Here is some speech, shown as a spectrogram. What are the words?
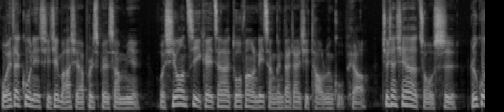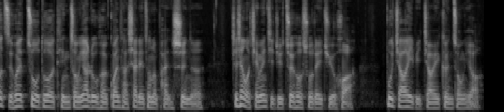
我会在过年期间把它写在 PressPlay 上面。我希望自己可以站在多方的立场跟大家一起讨论股票。就像现在的走势，如果只会做多的听众要如何观察下跌中的盘势呢？就像我前面几句最后说的一句话：不交易比交易更重要。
